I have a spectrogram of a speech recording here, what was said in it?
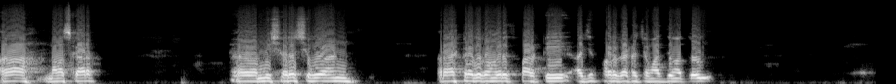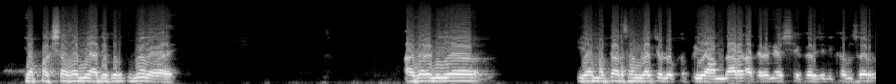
हा नमस्कार. मी शरद शिवण राष्ट्रवादी काँग्रेस पार्टी अजित पवार गटाच्या माध्यमातून या पक्षाचा मी अधिकृत उमेदवार आहे. आदरणीय या मतदारसंघाचे लोकप्रिय आमदार आदरणीय शेखरजी निकम सर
